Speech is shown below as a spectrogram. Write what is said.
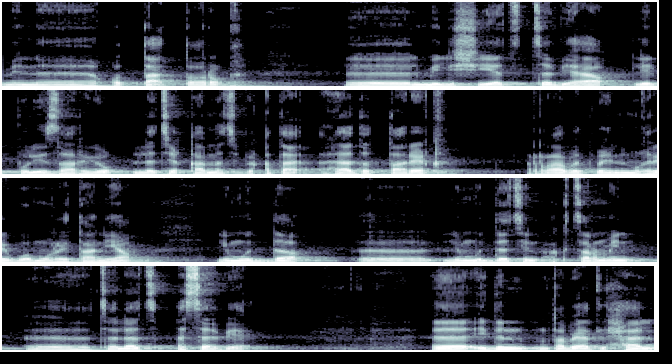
من قطاع الطرق الميليشيات التابعة للبوليزاريو التي قامت بقطع هذا الطريق الرابط بين المغرب وموريتانيا لمدة لمدة أكثر من ثلاث أسابيع. آه، إذا من طبيعة الحال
